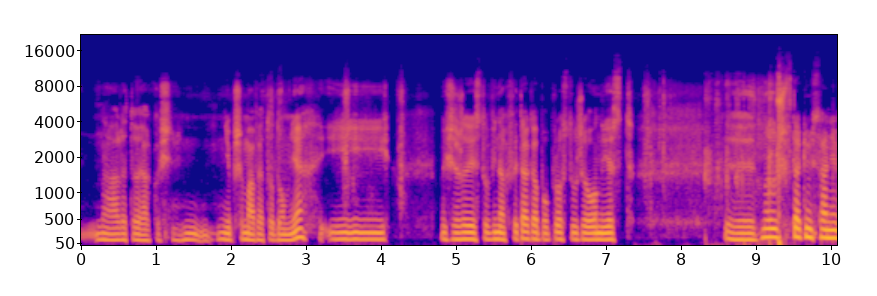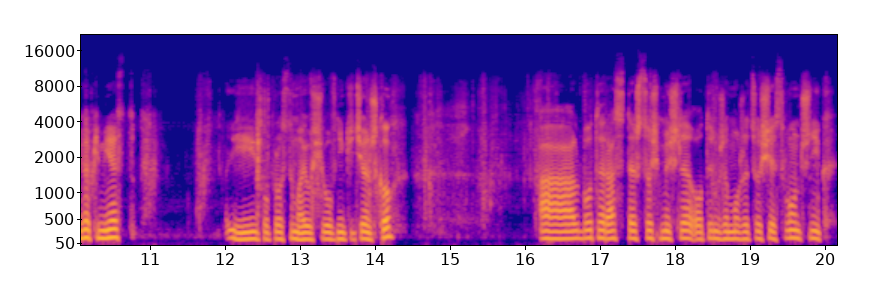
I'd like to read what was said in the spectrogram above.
No ale to jakoś nie przemawia to do mnie i myślę, że jest to wina chwytaka po prostu, że on jest no już w takim stanie w jakim jest i po prostu mają siłowniki ciężko. Albo teraz też coś myślę o tym, że może coś jest łącznik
